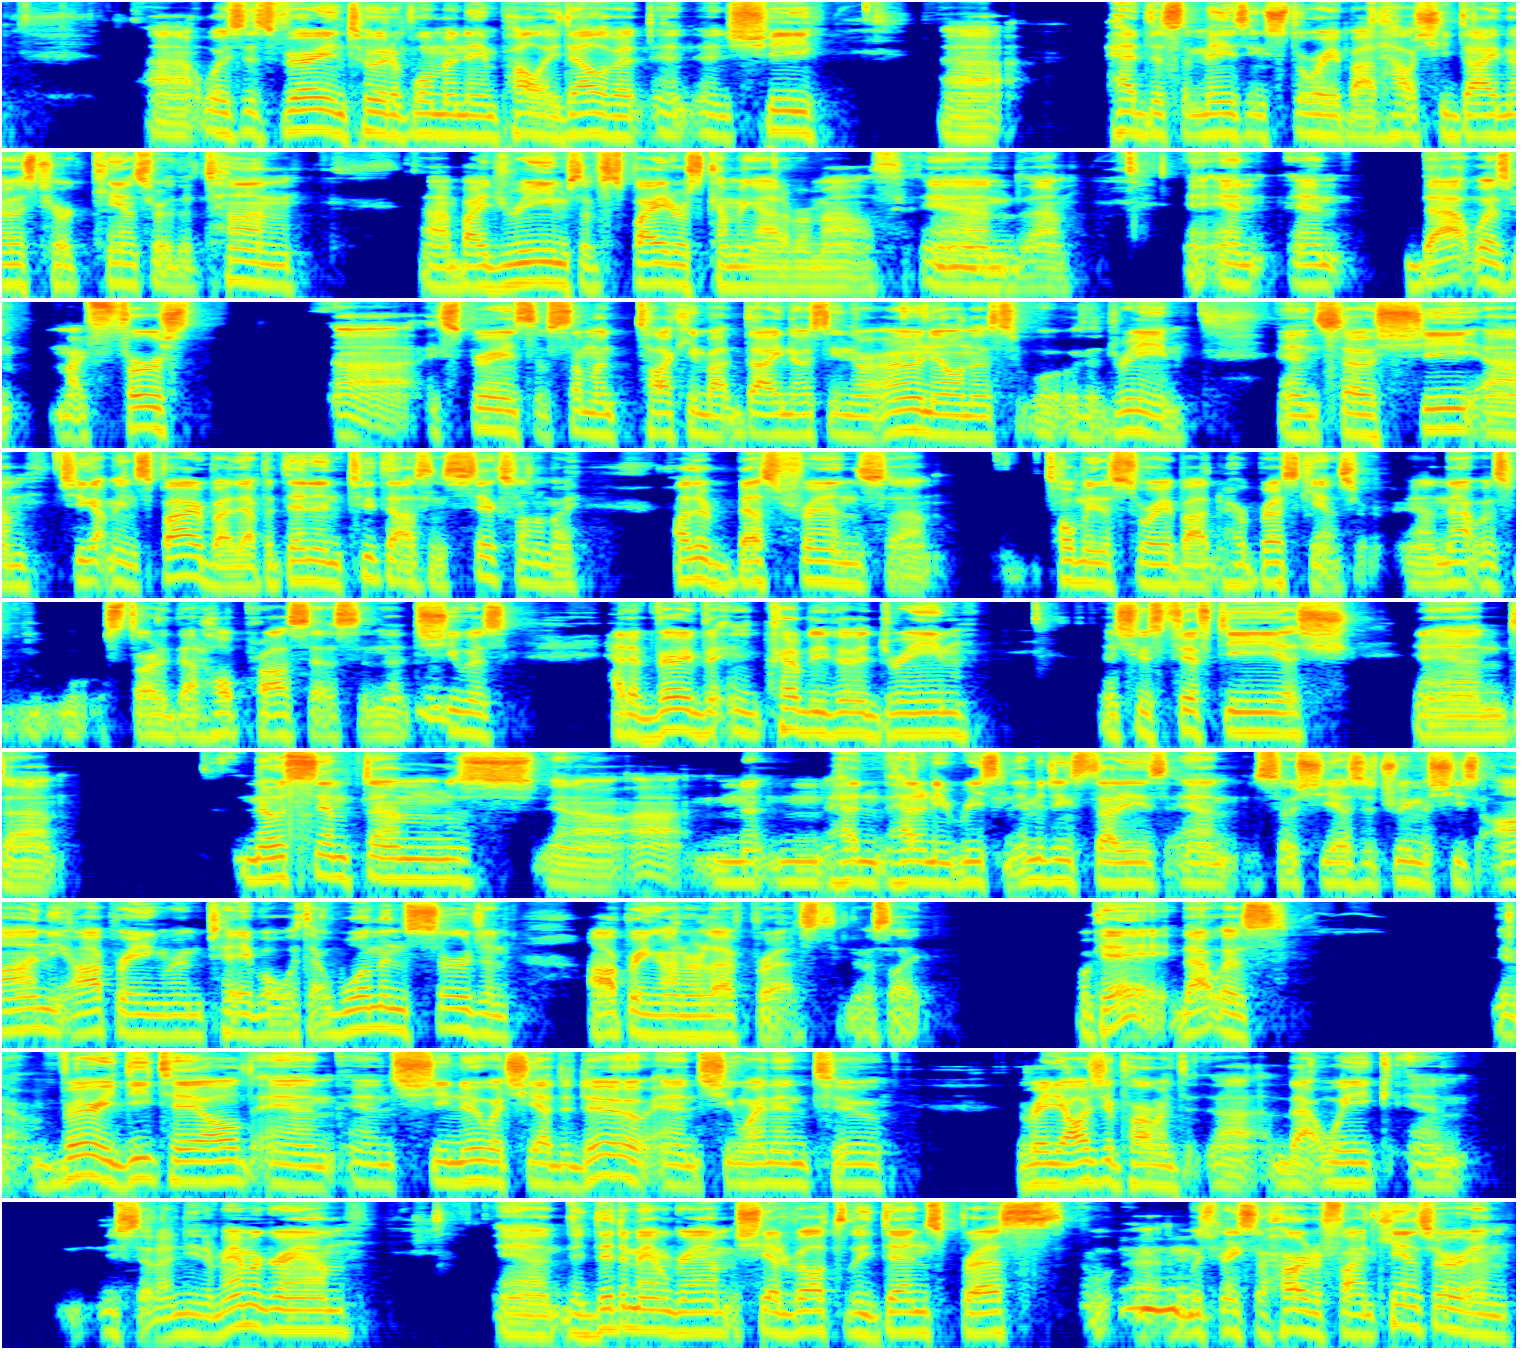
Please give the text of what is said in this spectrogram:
uh, was this very intuitive woman named Polly Delavitt, and, and she. Uh, had this amazing story about how she diagnosed her cancer of the tongue uh, by dreams of spiders coming out of her mouth. Mm-hmm. And uh, and and that was my first uh, experience of someone talking about diagnosing their own illness with a dream, and so she um, she got me inspired by that. But then in 2006, one of my other best friends um, told me the story about her breast cancer, and that was started that whole process, and that she was had a very incredibly vivid dream, and she was 50ish, and uh, no symptoms, you know, uh, n- hadn't had any recent imaging studies. And so she has a dream that she's on the operating room table with a woman surgeon operating on her left breast. And it was like, okay, that was, you know, very detailed and, and she knew what she had to do. And she went into the radiology department uh, that week and he said, I need a mammogram. And they did the mammogram. She had relatively dense breasts, uh, mm-hmm. which makes it hard to find cancer. And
